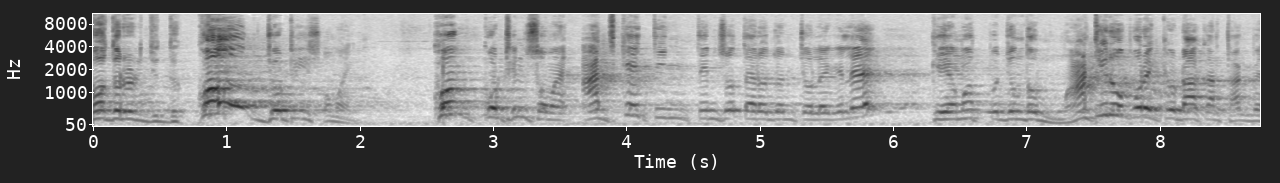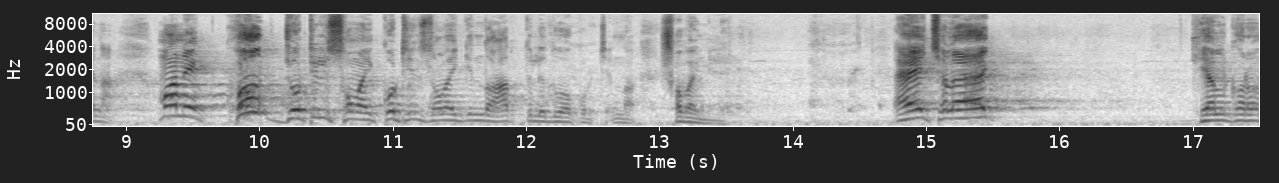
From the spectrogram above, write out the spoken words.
বদরের যুদ্ধ খুব জটিল সময়, খুব কঠিন সময়। আজকে তিন, তিনশো তেরো জন চলে গেলে কেয়ামত পর্যন্ত মাটির ওপরে কেউ ডাকার থাকবে না। মানে খুব জটিল সময়, কঠিন সময় কিন্তু হাত তুলে দোয়া করছেন না, সবাই মিলে। এই ছেলে, খেয়াল করো,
